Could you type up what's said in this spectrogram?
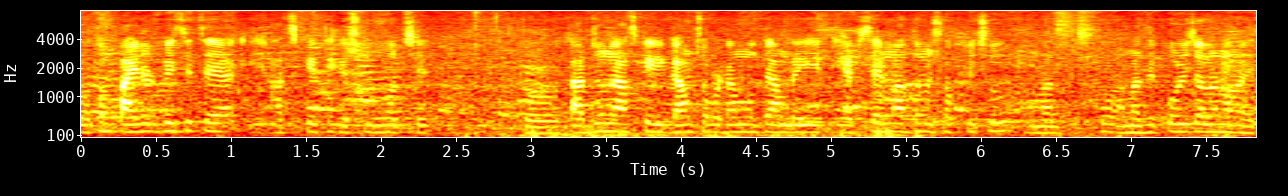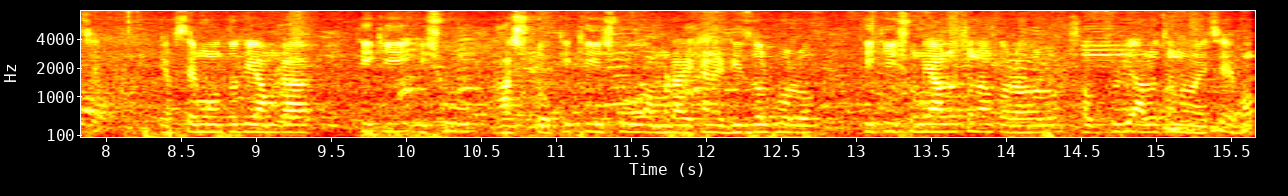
প্রথম পাইলট বেসিসে আজকে থেকে শুরু হচ্ছে। তো তার জন্য আজকে এই গ্রাম সভাটার মধ্যে আমরা এই অ্যাপসের মাধ্যমে সব কিছু আমাদের পরিচালনা হয়েছে। অ্যাপসের মধ্য দিয়ে আমরা কী কী ইস্যু আসতো কী কী ইস্যু আমরা এখানে ডিজলভ হলো, কী কী ইস্যু নিয়ে আলোচনা করা হলো সবগুলি আলোচনা হয়েছে এবং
